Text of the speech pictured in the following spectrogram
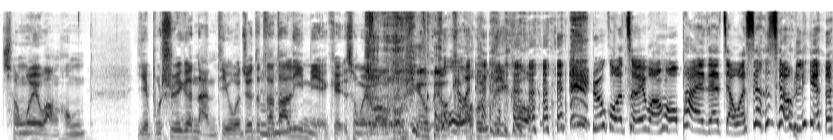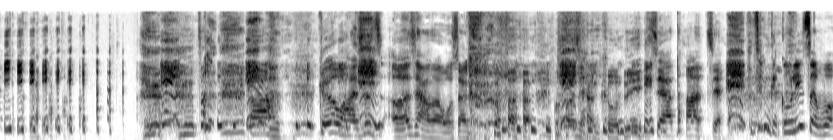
成为网红。也不是一个难题，我觉得大大力你也可以成为网红，因为我有考虑过？如果成为网红，怕人家讲我笑笑脸而已。啊，可是我还是我讲的，我想 我想鼓励一下大家。这个鼓励什么？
